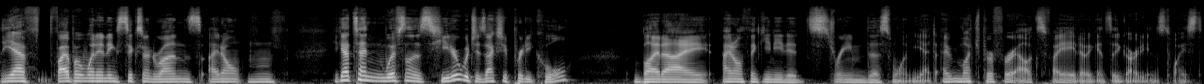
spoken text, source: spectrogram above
Yeah, 5.1 innings, 600 runs. I don't. Mm, he got 10 whiffs on his heater, which is actually pretty cool. But I I don't think you need to stream this one yet. I much prefer Alex Faedo against the Guardians twice.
